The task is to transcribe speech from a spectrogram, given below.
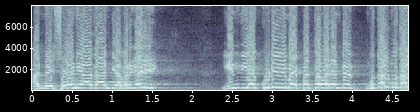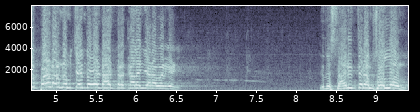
அன்னை சோனியா காந்தி அவர்கள் இந்திய குடியுரிமை பெற்றவர் என்று முதல் முதல் பிரகடனம் செய்தவர் டாக்டர் கலைஞர் அவர்கள். இது சரித்திரம் சொல்லும்.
